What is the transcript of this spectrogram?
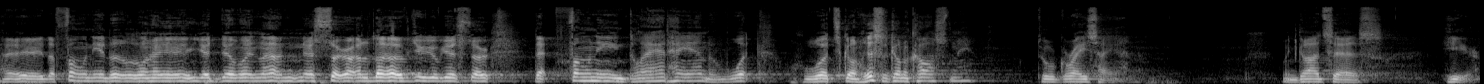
Hey, the phony little, hey, you're doing that, yes, sir, I love you, yes, sir. That phony glad hand of what, what's going, this is going to cost me, to a grace hand. When God says, here,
